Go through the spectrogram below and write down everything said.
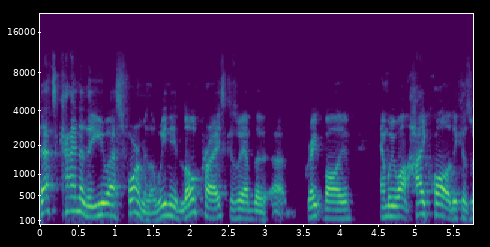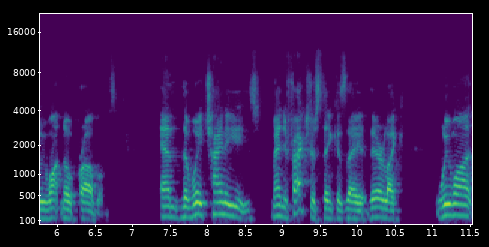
that's kind of the US formula. We need low price because we have the uh, great volume, and we want high quality because we want no problems. And the way Chinese manufacturers think is they, they're like, we want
